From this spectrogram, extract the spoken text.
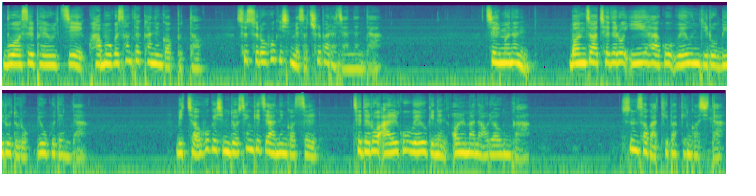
무엇을 배울지 과목을 선택하는 것부터 스스로 호기심에서 출발하지 않는다. 질문은 먼저 제대로 이해하고 외운 뒤로 미루도록 요구된다. 미처 호기심도 생기지 않은 것을 제대로 알고 외우기는 얼마나 어려운가. 순서가 뒤바뀐 것이다.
